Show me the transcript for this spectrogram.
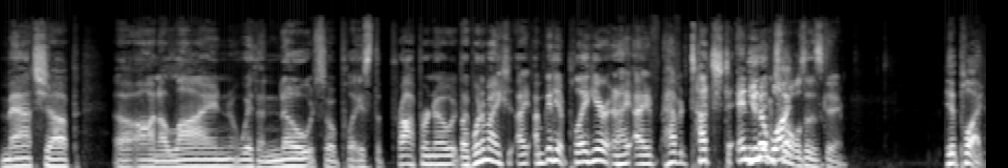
match up uh, on a line with a note, so it plays the proper note? Like, what am I? I I'm going to hit play here, and I, I haven't touched any You of know the what? controls of this game. Hit play.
